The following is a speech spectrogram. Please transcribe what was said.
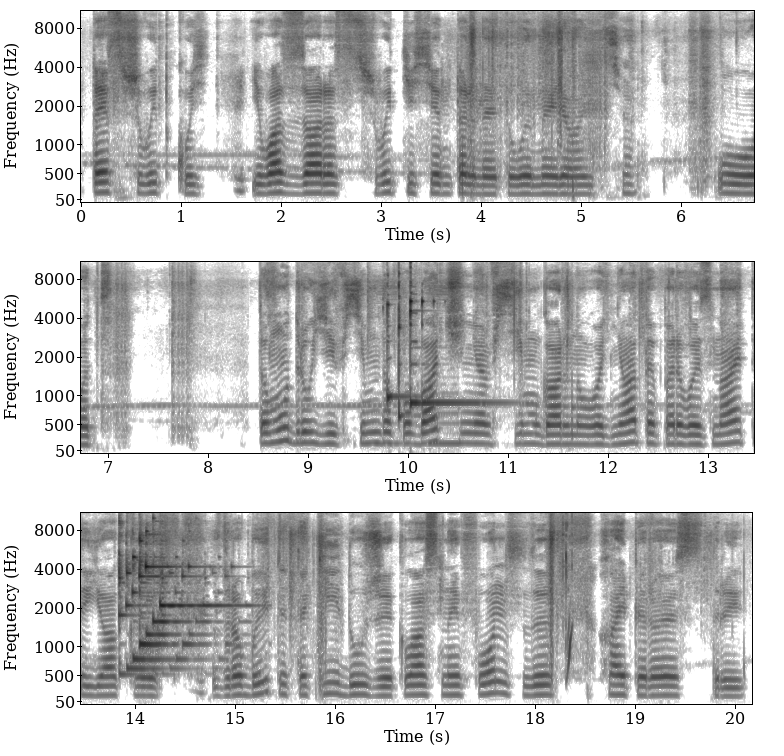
тест швидкості. І у вас зараз швидкість інтернету вимиряється. От. Тому, друзі, всім до побачення, всім гарного дня. Тепер ви знаєте, як е, зробити такий дуже класний фон з HyperOS 3.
